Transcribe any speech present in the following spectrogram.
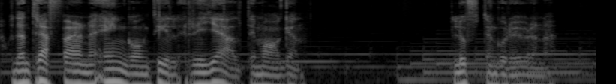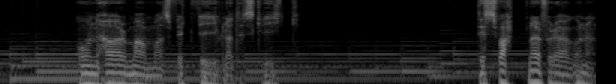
och den träffar henne en gång till rejält i magen. Luften går ur henne och hon hör mammas förtvivlade skrik. Det svartnar för ögonen.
